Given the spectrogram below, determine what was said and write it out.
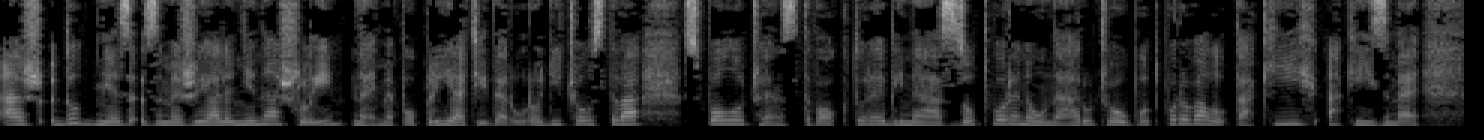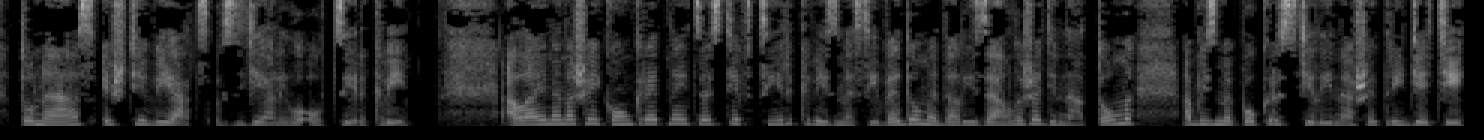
až dodnes sme žiaľ nenašli, najmä po prijatí daru daru rodičovstva, spoločenstvo, ktoré by nás s otvorenou náručou podporovalo takých, akí sme. To nás ešte viac vzdialilo od cirkvy. Ale aj na našej konkrétnej ceste v cirkvi sme si vedome dali záležať na tom, aby sme pokrstili naše tri deti,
